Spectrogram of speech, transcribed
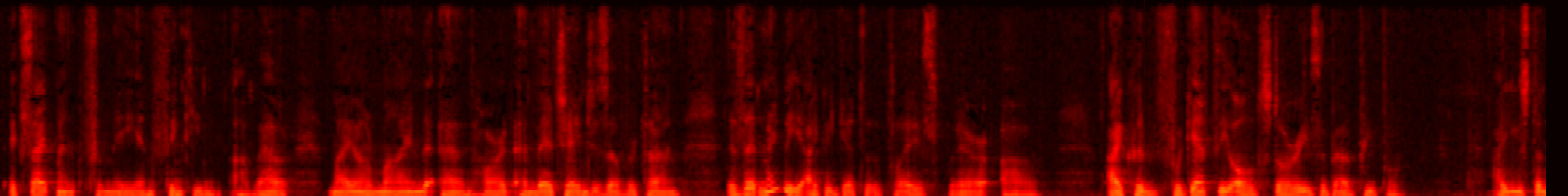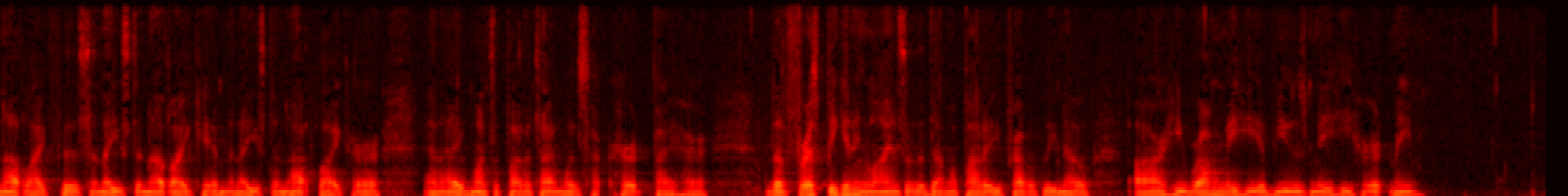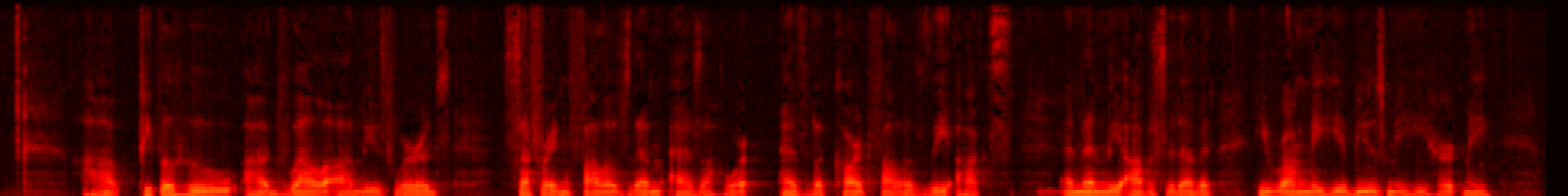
excitement for me in thinking about my own mind and heart and their changes over time is that maybe I could get to the place where uh, I could forget the old stories about people. I used to not like this, and I used to not like him, and I used to not like her, and I once upon a time was hurt by her. The first beginning lines of the Dhammapada, you probably know, are He wronged me, He abused me, He hurt me. Uh, people who uh, dwell on these words, suffering follows them as a hor- as the cart follows the ox, and then the opposite of it. He wronged me, he abused me, he hurt me.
